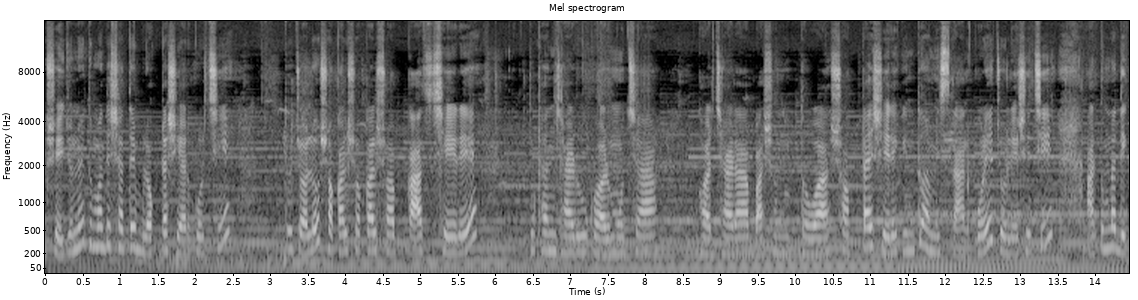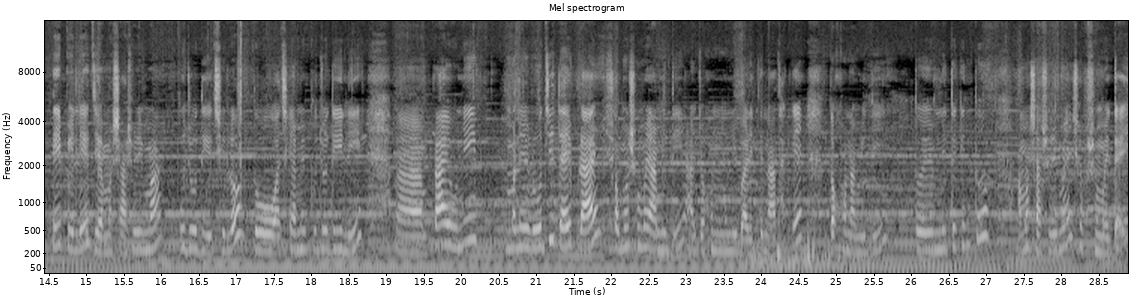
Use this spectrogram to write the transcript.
সেই জন্যই তোমাদের সাথে ব্লগটা শেয়ার করছি। তো চলো সকাল সকাল সব কাজ ছেড়ে উঠান ঝাড়ু, ঘর মোছা ঘর ঝাড়া, বাসন ধোয়া, সবটাই সেরে কিন্তু আমি স্নান করে চলে এসেছি। আর তোমরা দেখতেই পেলে যে আমার শাশুড়ি মা পুজো দিয়েছিল। তো আজকে আমি পুজো দিইনি। প্রায় উনি মানে রোজই দেয়, প্রায় সময় সময় আমি দিই। আর যখন উনি বাড়িতে না থাকে, তখন আমি দিই। তো এমনিতে কিন্তু আমার শাশুড়ি মাই সবসময় দেয়।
